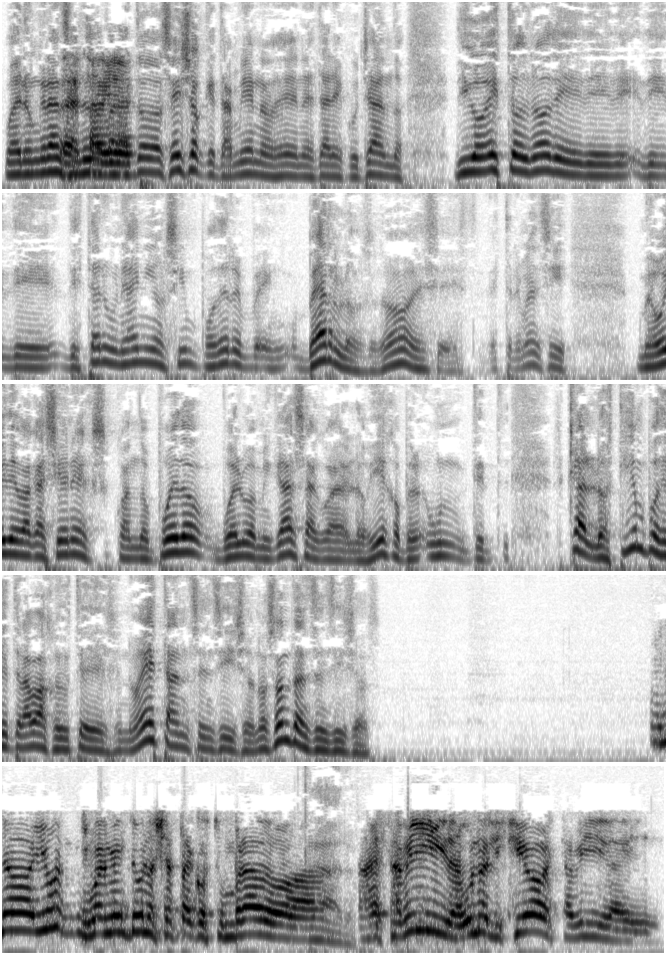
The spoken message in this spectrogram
bueno, un gran saludo para todos ellos que también nos deben estar escuchando. Digo, esto no de, de, estar un año sin poder verlos, ¿no? Es, tremendo. Sí, me voy de vacaciones cuando puedo, vuelvo a mi casa con los viejos, pero un, claro, los tiempos de trabajo de ustedes no es tan sencillo, no son tan sencillos. No, igualmente uno ya está acostumbrado a, a esa vida, uno eligió esta vida y,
